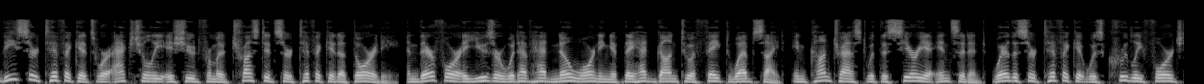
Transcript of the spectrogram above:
These certificates were actually issued from a trusted certificate authority, and therefore a user would have had no warning if they had gone to a faked website, in contrast with the Syria incident, where the certificate was crudely forged,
